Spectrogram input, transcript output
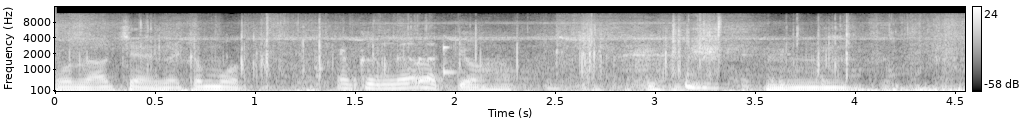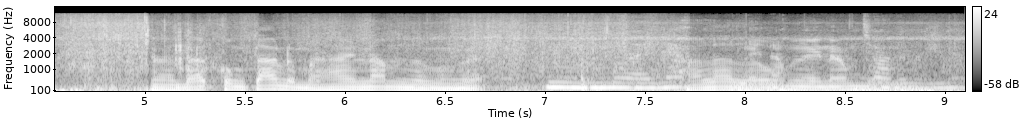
cô giáo trẻ dạy cấp 1 em cứ ngỡ là tiểu học. Ừ. à, đã công tác được 12 năm rồi mọi người ừ, 10 năm. Khá là lâu. 10 năm tròn 10 năm.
